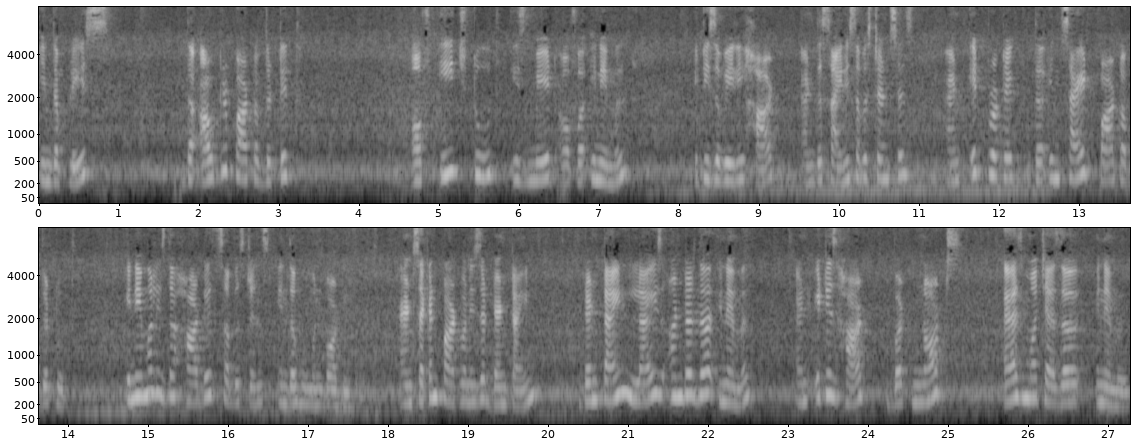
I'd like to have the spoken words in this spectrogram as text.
in the place. The outer part of the teeth of each tooth is made of a enamel. It is a very hard and the shiny substances and it protect the inside part of the tooth. Enamel is the hardest substance in the human body. And second part one is the dentine Dentine lies under the enamel and it is hard but not as much as the enamel.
